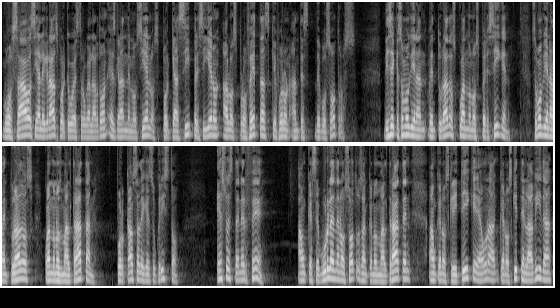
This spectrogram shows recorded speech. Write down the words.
Gozaos y alegraos porque vuestro galardón es grande en los cielos, porque así persiguieron a los profetas que fueron antes de vosotros. Dice que somos bienaventurados cuando nos persiguen, somos bienaventurados cuando nos maltratan por causa de Jesucristo. Eso es tener fe. Aunque se burlen de nosotros, aunque nos maltraten, aunque nos critiquen, aunque nos quiten la vida,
